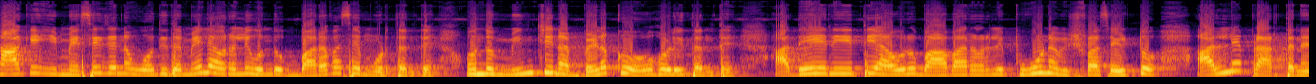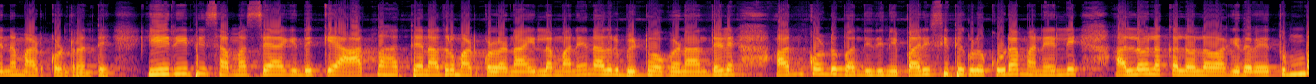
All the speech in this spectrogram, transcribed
ಹಾಗೆ ಈ ಮೆಸೇಜನ್ನು ಓದಿದ ಮೇಲೆ ಅವರಲ್ಲಿ ಒಂದು ಭರವಸೆ ಮೂಡ್ತಂತೆ, ಒಂದು ಮಿಂಚಿನ ಬೆಳಕು ಹೊಳಿತಂತೆ. ಅದೇ ರೀತಿ ಅವರು ಬಾಬಾರವರಲ್ಲಿ ಪೂರ್ಣ ವಿಶ್ವಾಸ ಇಟ್ಟು ಅಲ್ಲೇ ಪ್ರಾರ್ಥನೆಯನ್ನು ಮಾಡ್ಕೊಂಡ್ರಂತೆ. ಈ ರೀತಿ ಸಮಸ್ಯೆ ಆಗಿದ್ದಕ್ಕೆ ಆತ್ಮಹತ್ಯೆನಾದರೂ ಮಾಡ್ಕೊಳ್ಳೋಣ, ಇಲ್ಲ ಮನೇನಾದರೂ ಬಿಟ್ಟು ಹೋಗೋಣ ಅಂತೇಳಿ ಅಂದ್ಕೊಂಡು ಬಂದಿದ್ದೀನಿ. ಪರಿಸ್ಥಿತಿಗಳು ಕೂಡ ಮನೆಯಲ್ಲಿ ಅಲ್ಲೋಲ ಕಲ್ಲೋಲವಾಗಿದ್ದಾವೆ ತುಂಬ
